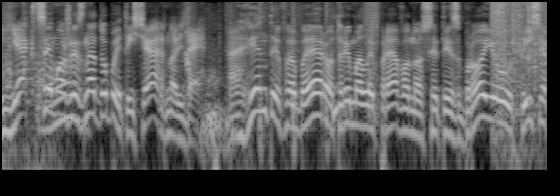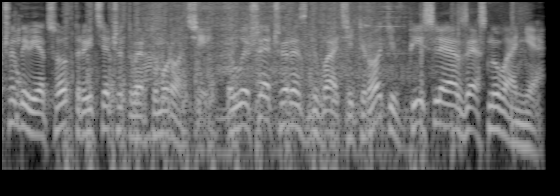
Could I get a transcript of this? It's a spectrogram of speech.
Як це може знадобитися, Арнольде? Агенти ФБР отримали право носити зброю у 1934 році, лише через 20 років після заснування.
